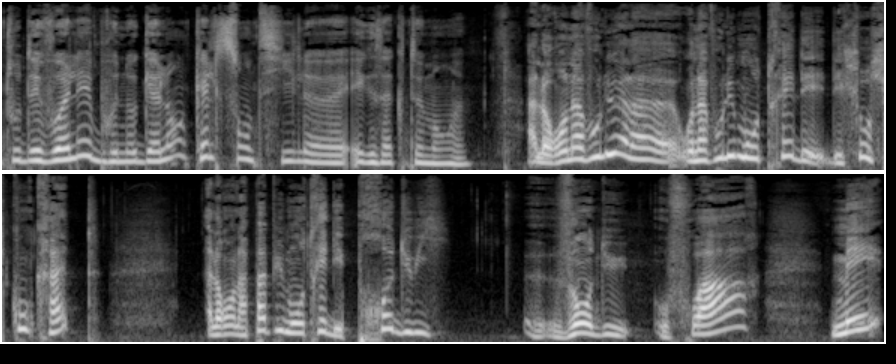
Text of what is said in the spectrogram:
tout dévoiler, Bruno Galland, quels sont-ils exactement? Alors on a voulu, on a voulu montrer des, choses concrètes. Alors on n'a pas pu montrer des produits euh, vendus aux foires, mais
